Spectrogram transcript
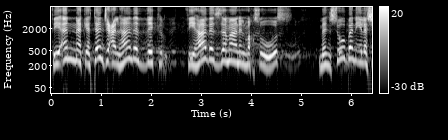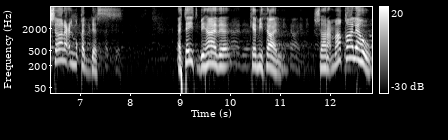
في أنك تجعل هذا الذكر في هذا الزمان المخصوص منسوبا إلى الشارع المقدس. أتيت بهذا كمثال. الشارع ما قاله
